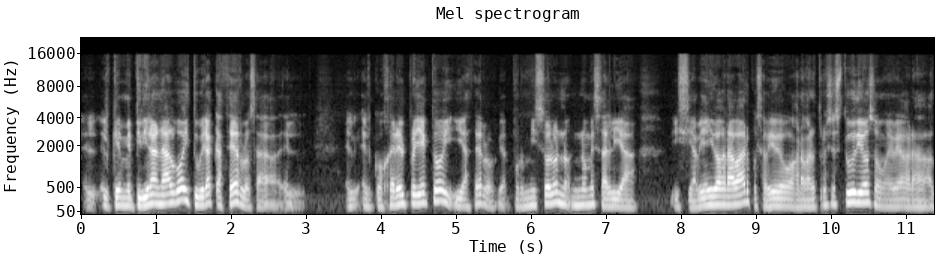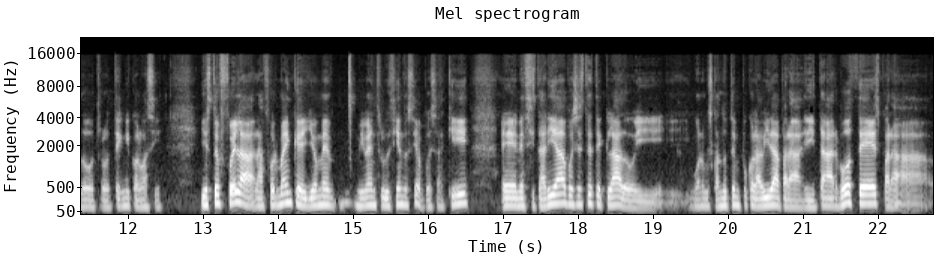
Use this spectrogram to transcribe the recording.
el, que me pidieran algo y tuviera que hacerlo. O sea, el, el coger el proyecto y, y, hacerlo. Por mí solo no, no me salía y si había ido a grabar, pues había ido a grabar otros estudios o me había grabado otro técnico o algo así. Y esto fue la, la forma en que yo me, me iba introduciendo, hostia, pues aquí eh, necesitaría pues este teclado y, bueno, buscándote un poco la vida para editar voces, para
